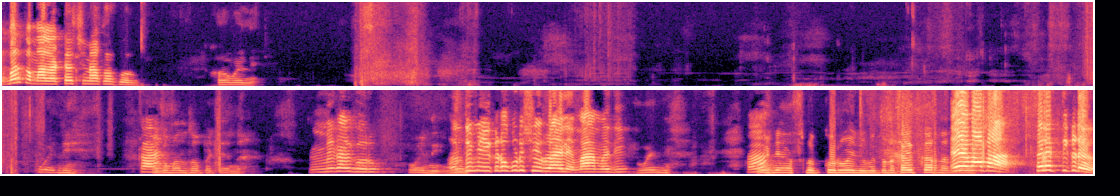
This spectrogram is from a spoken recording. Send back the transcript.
बर का मला टच नका करू. हा वहिनी काय? अगं मला झोपायचे आहे ना. मी काय करू? वहिनी आणि तुम्ही इकडं कुठे शिरू राहिले मायामध्ये? वहिनी हा? वहिनी असं नको करू वहिनी मी तुला काहीच करणार ए बाबा सरक तिकडं.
